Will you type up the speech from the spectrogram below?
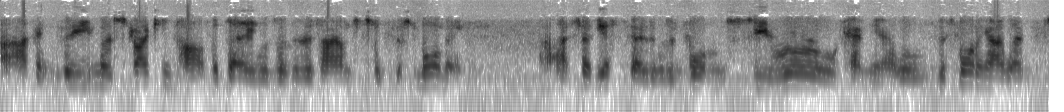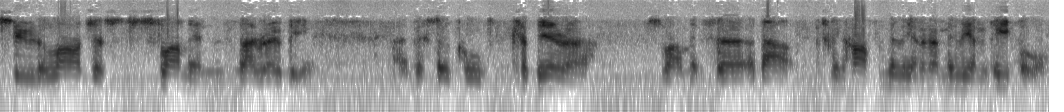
I think the most striking part of the day was a visit I undertook this morning I said yesterday that it was important to see rural Kenya. Well, this morning I went to the largest slum in Nairobi, uh, the so-called Kibera slum. It's uh, about between half a million and a million people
